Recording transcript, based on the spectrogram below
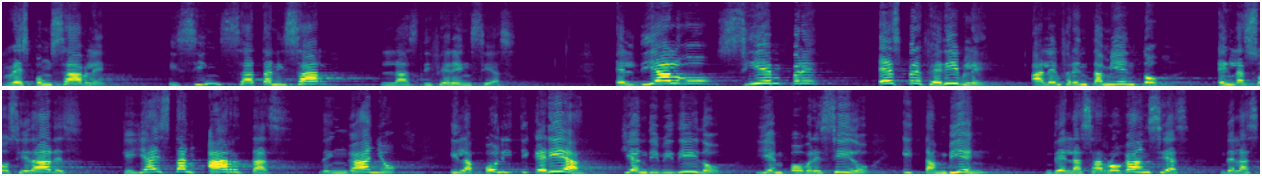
responsable y sin satanizar las diferencias. El diálogo siempre es preferible al enfrentamiento en las sociedades que ya están hartas de engaño y la politiquería que han dividido y empobrecido y también de las arrogancias de las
